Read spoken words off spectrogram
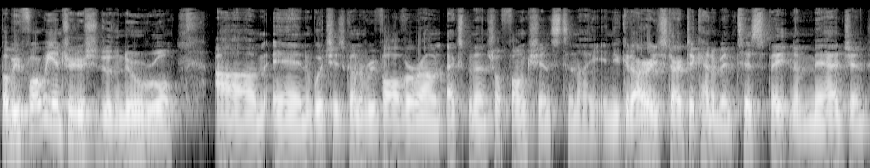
But before we introduce you to the new rule, um, and which is going to revolve around exponential functions tonight, and you could already start to kind of anticipate and imagine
